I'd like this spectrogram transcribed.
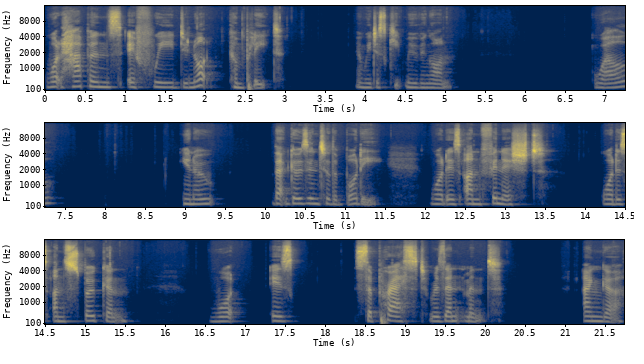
what happens if we do not complete and we just keep moving on? well, you know, that goes into the body. What is unfinished, what is unspoken, what is suppressed resentment, anger,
